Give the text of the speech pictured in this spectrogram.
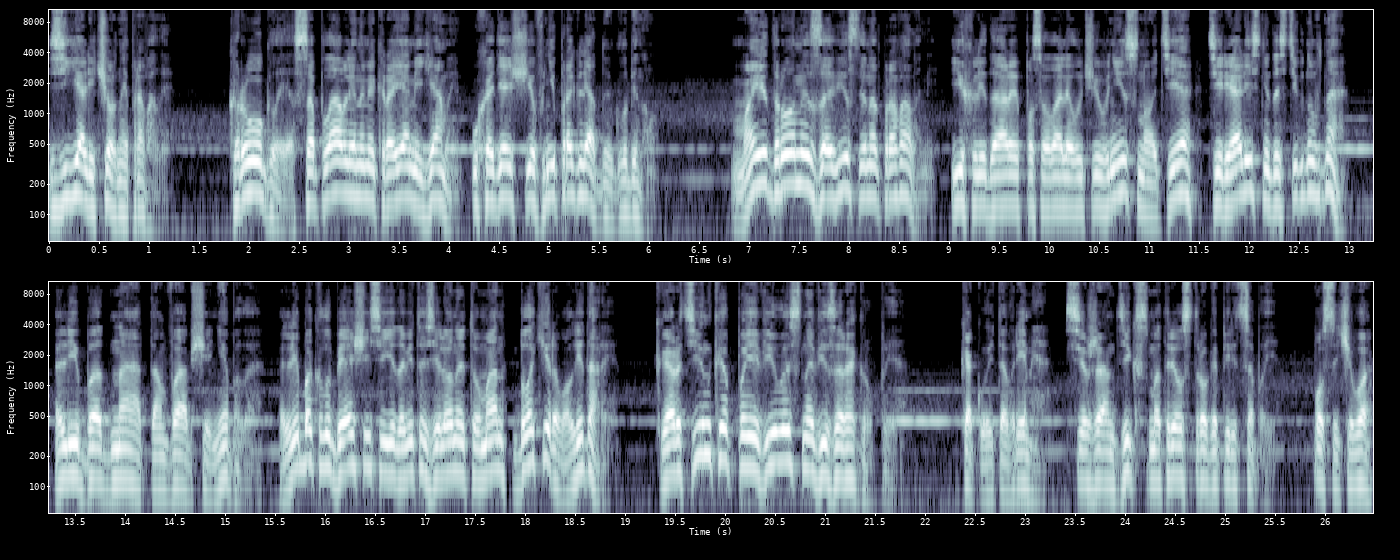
зияли черные провалы. Круглые, с оплавленными краями ямы, уходящие в непроглядную глубину. Мои дроны зависли над провалами. Их лидары посылали лучи вниз, но те терялись, не достигнув дна. Либо дна там вообще не было, либо клубящийся ядовито-зеленый туман блокировал лидары. Картинка появилась на визорах группы. Какое-то время сержант Дик смотрел строго перед собой, после чего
